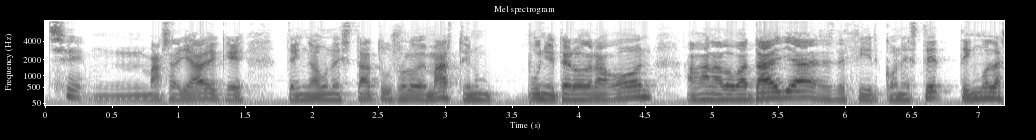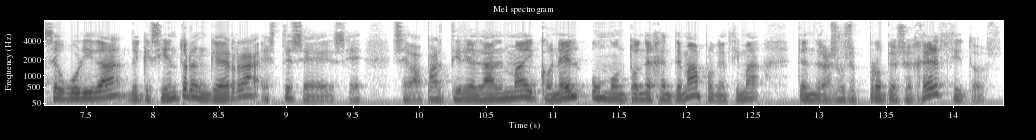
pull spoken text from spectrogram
Sí. Más allá de que tenga un estatus o lo demás, tiene un puñetero dragón, ha ganado batallas, es decir, con este tengo la seguridad de que si entro en guerra, este se, se, se va a partir el alma y con él un montón de gente más, porque encima tendrá sus propios ejércitos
